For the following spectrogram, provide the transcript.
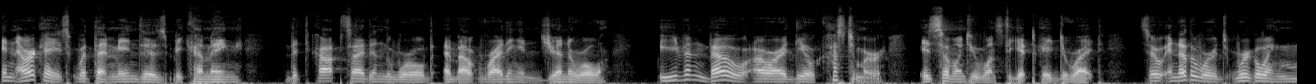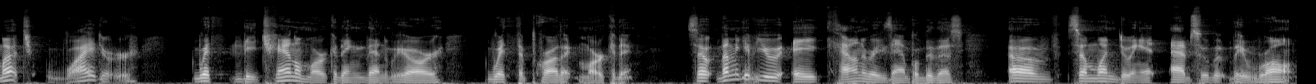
In our case, what that means is becoming the top site in the world about writing in general, even though our ideal customer is someone who wants to get paid to write. So, in other words, we're going much wider with the channel marketing than we are with the product marketing. So, let me give you a counterexample to this of someone doing it absolutely wrong.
